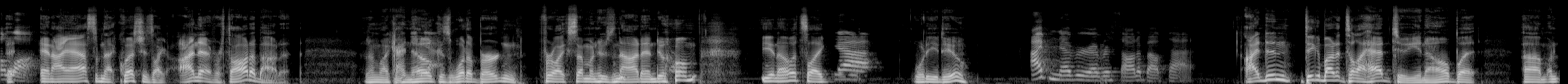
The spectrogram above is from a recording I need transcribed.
A lot. And I asked him that question. He's like, I never thought about it. And I'm like, I know, Yeah. because what a burden for like someone who's not into them. You know, it's like, yeah. what do you do? I've never ever thought about that. I didn't think about it till I had to, you know, but um,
